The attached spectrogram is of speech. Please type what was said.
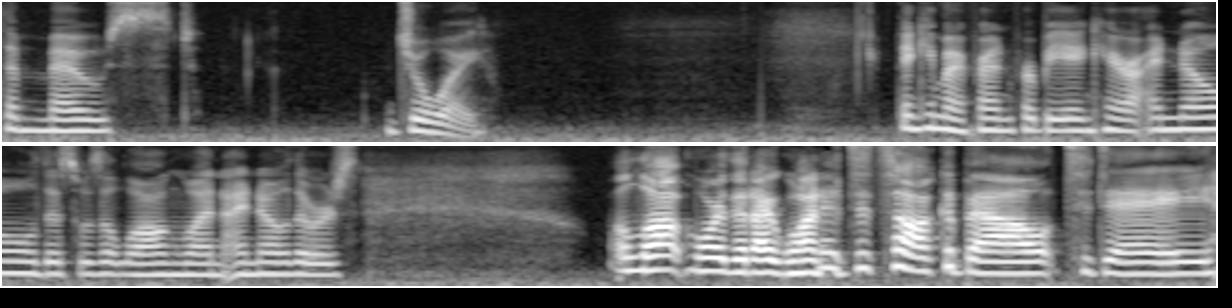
the most joy. Thank you, my friend, for being here. I know this was a long one. I know there was a lot more that I wanted to talk about today.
